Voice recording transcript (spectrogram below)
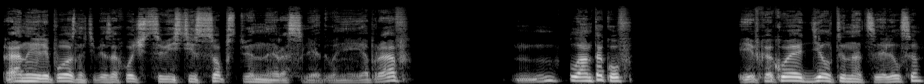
Рано или поздно тебе захочется вести собственное расследование. Я прав? План таков. И в какой отдел ты нацелился?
